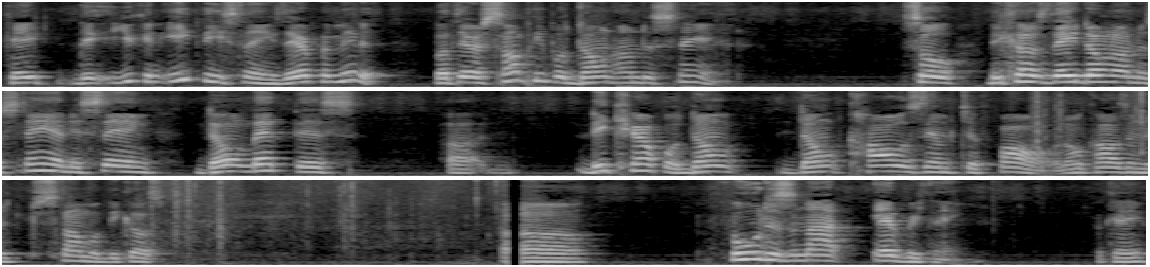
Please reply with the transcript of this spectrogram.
Okay, you can eat these things, they're permitted. But there are some people don't understand. So because they don't understand, it's saying don't let this uh, be careful. Don't don't cause them to fall. Don't cause them to stumble because uh, food is not everything. Okay,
